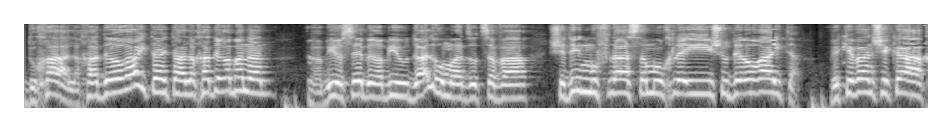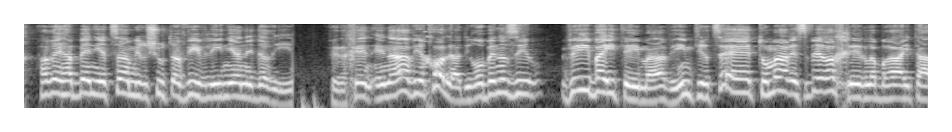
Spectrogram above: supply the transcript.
דוחה הלכה דאורייתא את ההלכה דרבנן. רבי יוסי ברבי יהודה לעומת זאת סבר שדין מופלא סמוך לאיש הוא דאורייתא. וכיוון שכך, הרי הבן יצא מרשות אביו לעניין נדרים, ולכן אין האב יכול להדירו בנזיר. והיא באי תימה, ואם תרצה, תאמר הסבר אחר לברייתא.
